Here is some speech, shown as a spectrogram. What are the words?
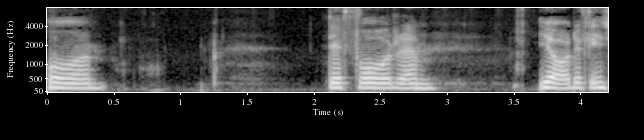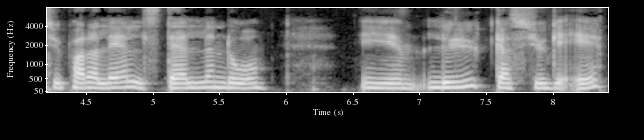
Och det får eh, Ja, det finns ju parallellställen då i Lukas 21.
